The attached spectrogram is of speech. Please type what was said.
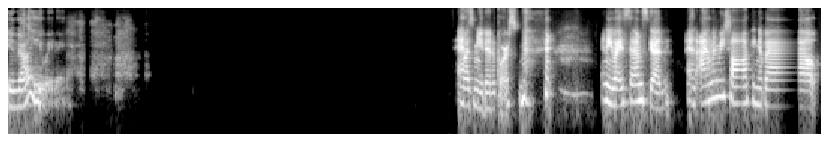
evaluating. I was muted, of course. anyway, sounds good. And I'm to be talking about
